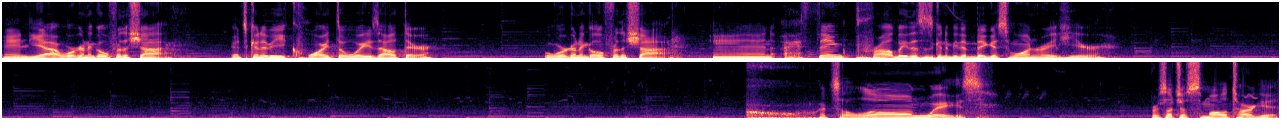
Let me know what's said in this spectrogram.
And yeah, we're going to go for the shot. It's going to be quite the ways out there. But we're going to go for the shot. And I think probably this is going to be the biggest one right here. That's a long ways for such a small target.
